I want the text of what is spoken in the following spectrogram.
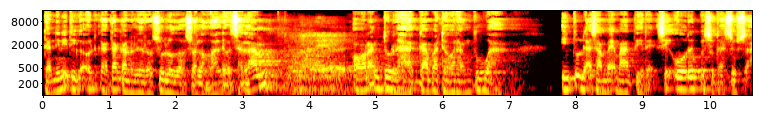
Dan ini juga dikatakan oleh Rasulullah SAW Orang durhaka pada orang tua Itu tidak sampai mati deh. Si urip sudah susah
